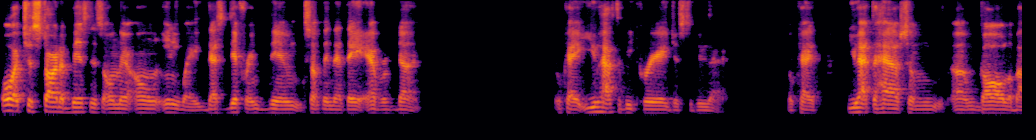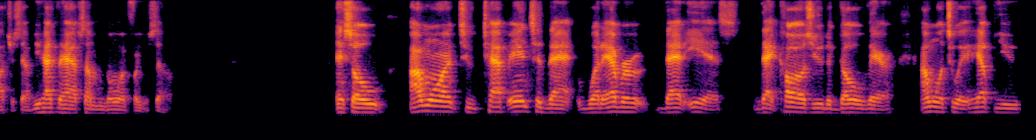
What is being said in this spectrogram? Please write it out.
or to start a business on their own anyway that's different than something that they ever done Okay, you have to be courageous to do that. Okay, you have to have some um, gall about yourself. You have to have something going for yourself. And so I want to tap into that, whatever that is that caused you to go there. I want to help you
